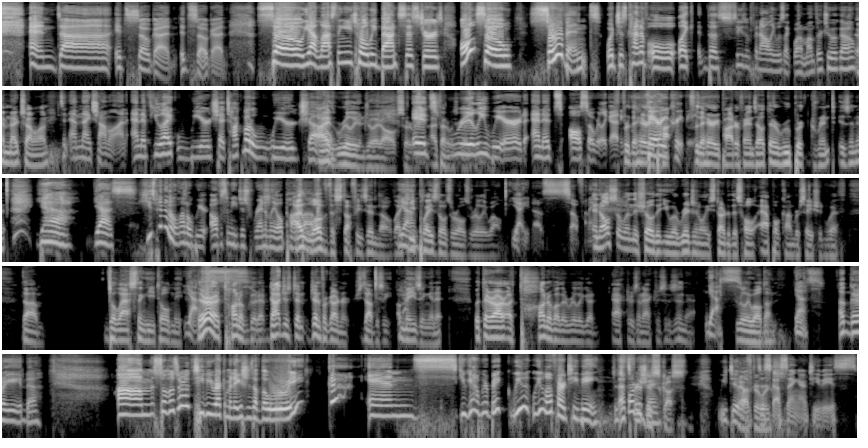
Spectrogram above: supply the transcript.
and uh it's so good. It's so good. So yeah, last thing he told me, Bad Sisters. Also, Servant, which is kind of old. Like the season finale was like what a month or two ago. M Night Shyamalan. It's an M Night Shyamalan, and if you like weird shit, talk about a weird show. I really enjoyed all of Servant. I it's thought it was good. really weird, and it's also really good. for the Harry very Po- creepy. for the Harry Potter fans out there. Rupert Grint is in it. yeah. Yes. He's been in a lot of weird. All of a sudden, he just randomly will pop I up. love the stuff he's in though. Like Yeah. he plays those roles really well. Yeah, he does. So funny. And also in the show that you originally started this whole Apple conversation with, the the last thing he told me. Yeah, There are a ton of good, not just Jen- Jennifer Gardner. She's obviously Yeah. amazing in it, but there are a ton of other really good actors and actresses in that. yes. It's really well done. Yes. Agreed. Um, so those are the TV recommendations of the week. And you, yeah, we're big. We we love our TV. It's That's fun for to sure. discuss. We do love discussing our TVs.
